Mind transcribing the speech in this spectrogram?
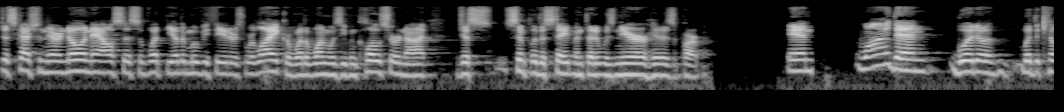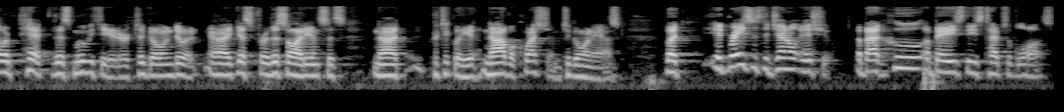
discussion there, no analysis of what the other movie theaters were like or whether one was even closer or not just simply the statement that it was near his apartment. And why then would a, would the killer pick this movie theater to go and do it? And I guess for this audience, it's not particularly a novel question to go and ask. But it raises the general issue about who obeys these types of laws.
